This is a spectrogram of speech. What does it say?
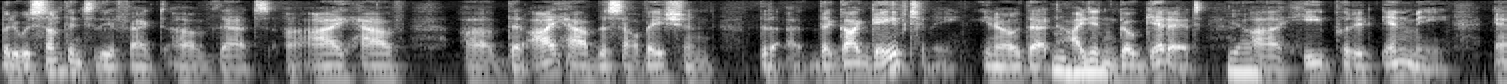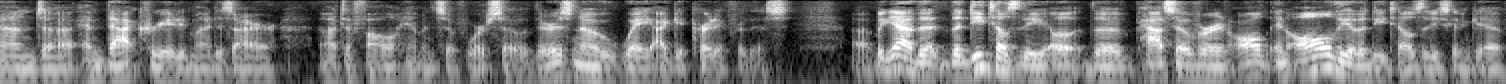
but it was something to the effect of that uh, I have uh, that I have the salvation that uh, that God gave to me. You know that I didn't go get it. Yeah. Uh, he put it in me, and uh, and that created my desire uh, to follow Him and so forth. So there is no way I get credit for this. Uh, but yeah, the the details of the uh, the Passover and all and all the other details that He's going to give,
